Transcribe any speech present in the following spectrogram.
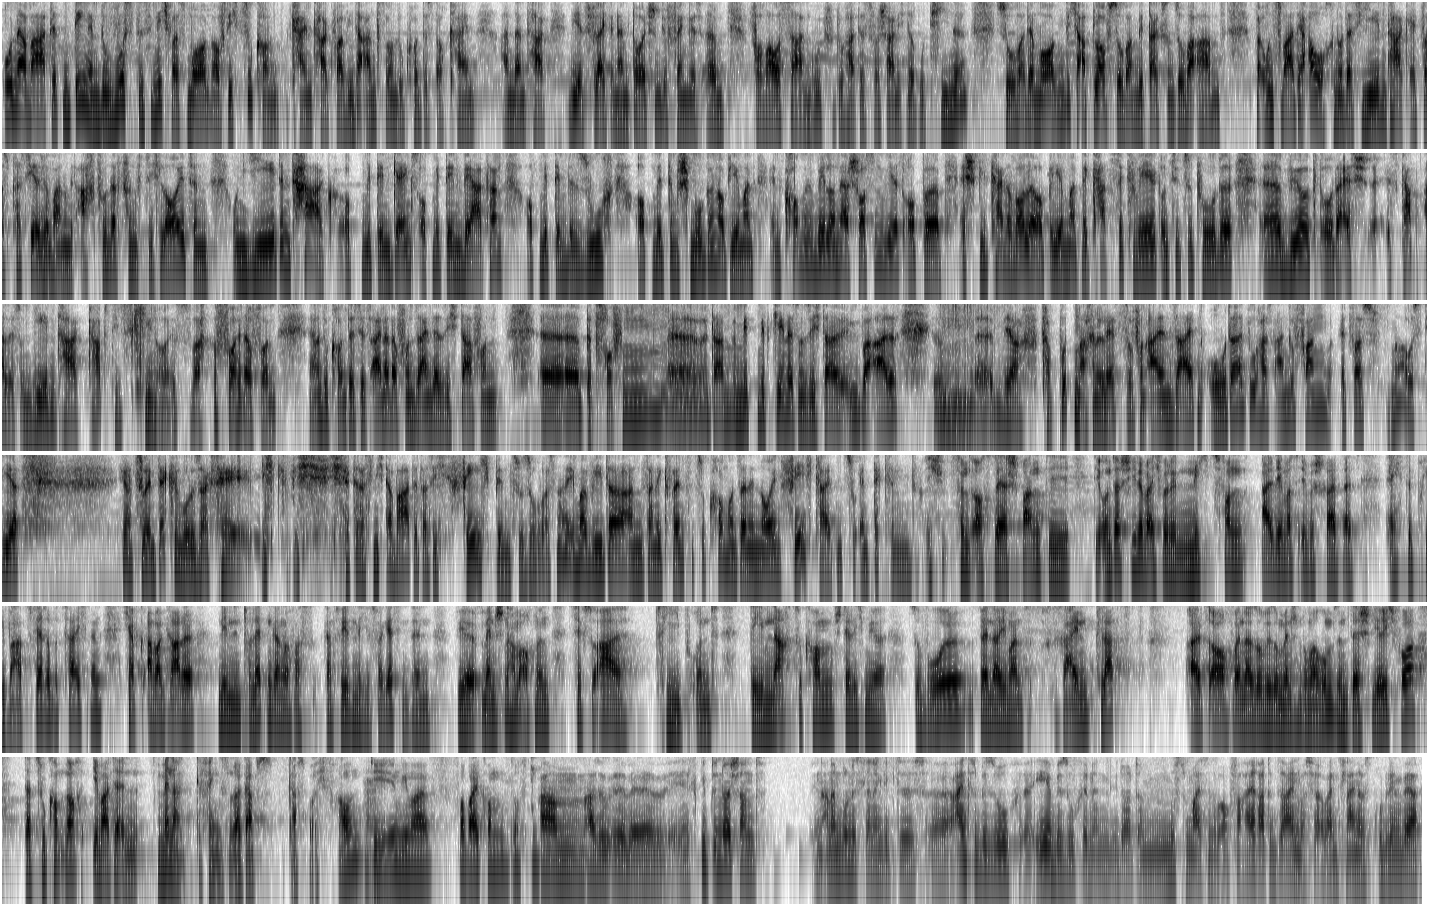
unerwarteten Dingen. Du wusstest nicht, was morgen auf dich zukommt. Kein Tag war wie der andere und du konntest auch keinen anderen Tag, wie jetzt vielleicht in einem deutschen Gefängnis, ähm, voraussagen. Gut, du hattest wahrscheinlich eine Routine. So war der morgendliche Ablauf, so war mittags und so war abends. Bei uns war der auch, nur dass jeden Tag etwas passiert. Wir waren nur mit 850 Leuten und jeden Tag, ob mit den Gangs, ob mit den Wärtern, ob mit dem Besuch, ob mit dem Schmuggeln, ob jemand entkommen will und erschossen wird, ob äh, es spielt keine Rolle, ob jemand eine Katze quält und sie zu Tode äh, wirkt oder es, es gab alles und jeden Tag gab es dieses Kino. Es war voll davon. Ja, und du konntest jetzt einer davon sein, der sich davon äh, äh betroffen äh, da mit, mitgehen lässt und sich da überall ähm, äh, ja, kaputt machen lässt, so von allen Seiten. Oder du hast angefangen, etwas ne, aus dir ja, zu entdecken, wo du sagst, hey, ich, ich, ich hätte das nicht erwartet, dass ich fähig bin zu sowas. Ne? Immer wieder an seine Grenzen zu kommen und seine neuen Fähigkeiten zu entdecken. Ich finde es auch sehr spannend, die, die Unterschiede, weil ich würde nichts von all dem, was ihr beschreibt, als echte Privatsphäre bezeichnen. Ich habe aber gerade neben dem Toilettengang noch was ganz Wesentliches vergessen, denn wir Menschen haben auch einen Sexualtrieb und dem nachzukommen, stelle ich mir sowohl, wenn da jemand reinplatzt, als auch, wenn da sowieso Menschen drumherum sind, sehr schwierig vor. Dazu kommt noch, ihr wart ja in Männergefängnissen oder gab es bei euch Frauen, die irgendwie mal vorbeikommen durften? Ähm, also äh, es gibt in Deutschland, in anderen Bundesländern gibt es äh, Einzelbesuch, äh, Ehebesuchinnen, die dort, dann musst du meistens aber auch verheiratet sein, was ja aber ein kleineres Problem wäre.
